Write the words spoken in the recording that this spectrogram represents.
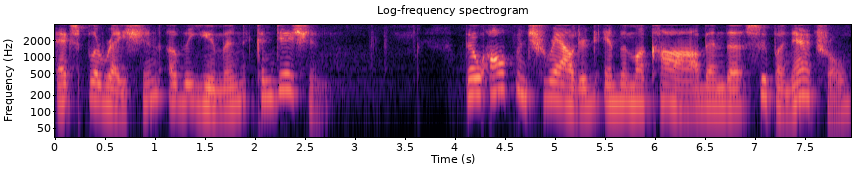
exploration of the human condition. Though often shrouded in the macabre and the supernatural,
